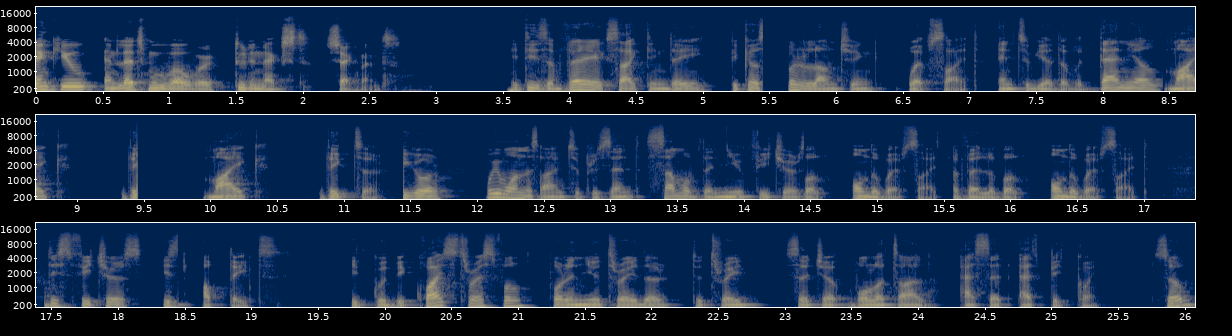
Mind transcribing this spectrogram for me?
Thank you, and let's move over to the next segment. It is a very exciting day because we're launching website and together with Daniel, Mike, Vic, Mike, Victor, Igor, we want time to present some of the new features on the website, available on the website. These features is updates. It could be quite stressful for a new trader to trade such a volatile asset as Bitcoin. So,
